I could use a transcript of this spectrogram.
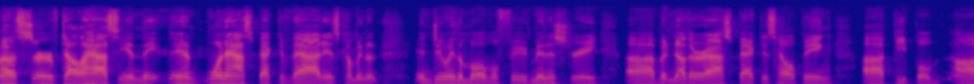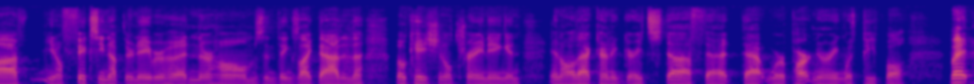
uh, Serve Tallahassee, and, the, and one aspect of that is coming and doing the mobile food ministry, uh, but another aspect is helping uh, people, uh, you know, fixing up their neighborhood and their homes and things like that, and the vocational training and, and all that kind of great stuff that, that we're partnering with people. But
